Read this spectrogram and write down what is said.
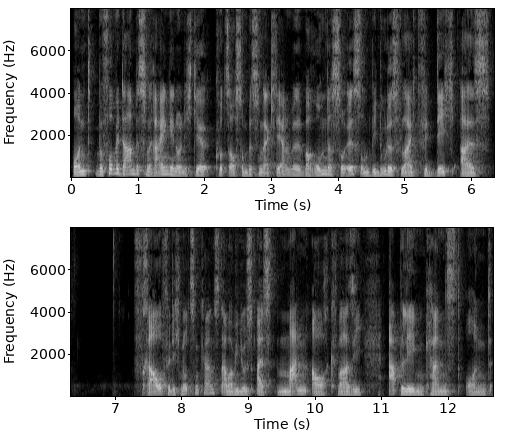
Und bevor wir da ein bisschen reingehen und ich dir kurz auch so ein bisschen erklären will, warum das so ist und wie du das vielleicht für dich als Frau für dich nutzen kannst, aber wie du es als Mann auch quasi ablegen kannst und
